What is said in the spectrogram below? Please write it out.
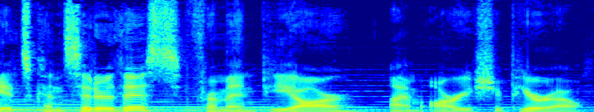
It's Consider This from NPR. I'm Ari Shapiro.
